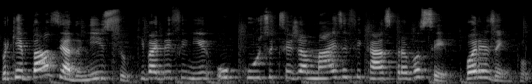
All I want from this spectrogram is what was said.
Porque baseado nisso que vai definir o curso que seja mais eficaz para você. Por exemplo,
